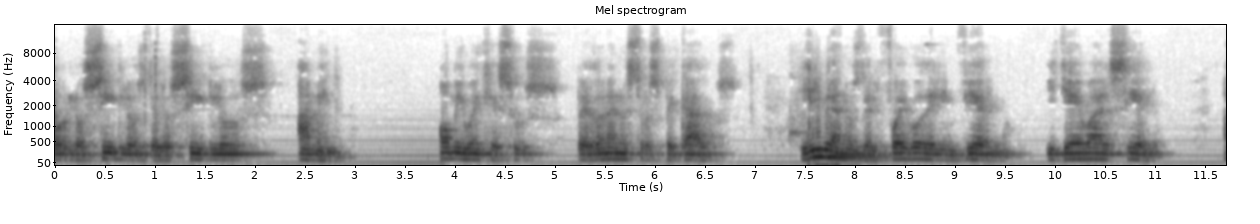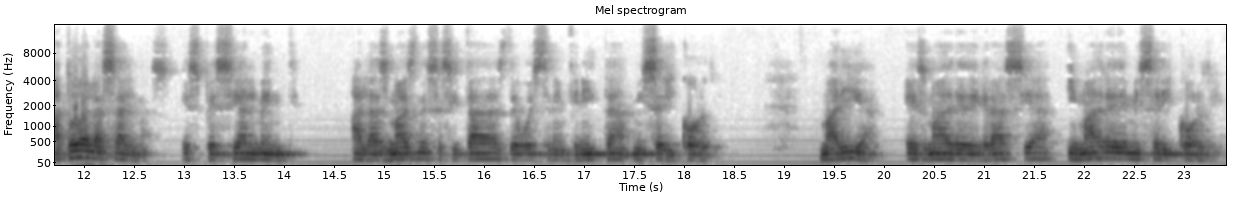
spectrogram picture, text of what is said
por los siglos de los siglos. Amén. Oh mi buen Jesús, perdona nuestros pecados, líbranos del fuego del infierno y lleva al cielo a todas las almas, especialmente a las más necesitadas de vuestra infinita misericordia. María, es Madre de gracia y Madre de misericordia.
